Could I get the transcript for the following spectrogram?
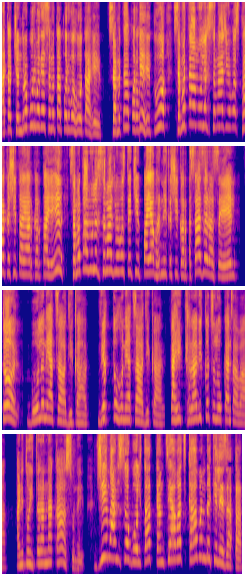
आता चंद्रपूरमध्ये समता पर्व होत आहे. समता पर्व हेतू समतामूलक समाज व्यवस्था कशी तयार करता येईल? समतामूलक समाज व्यवस्थेची पायाभरणी कशी करता जर असेल तर बोलण्याचा अधिकार व्यक्त होण्याचा अधिकार काही ठराविकच लोकांचा आणि तो इतरांना का असू नये? जी माणसं बोलतात त्यांचे आवाज का बंद केले जातात?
